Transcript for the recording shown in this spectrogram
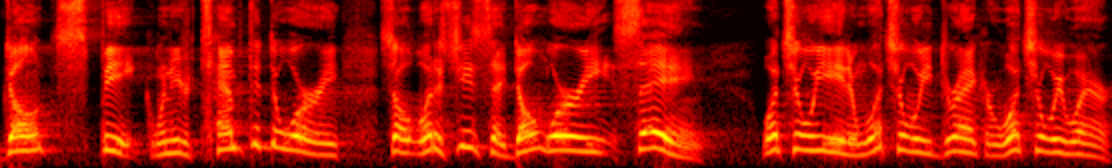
Don't speak. When you're tempted to worry, so what does Jesus say? Don't worry, saying, what shall we eat and what shall we drink or what shall we wear?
